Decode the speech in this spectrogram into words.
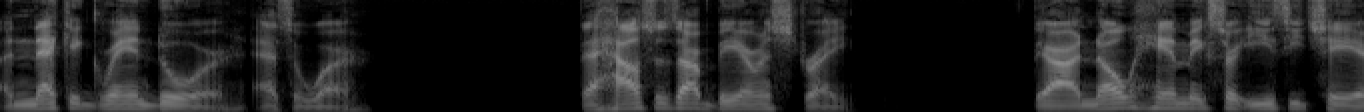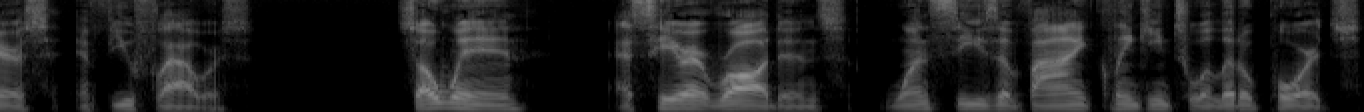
a naked grandeur, as it were. The houses are bare and straight. There are no hammocks or easy chairs, and few flowers. So when, as here at Rawdon's, one sees a vine clinking to a little porch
